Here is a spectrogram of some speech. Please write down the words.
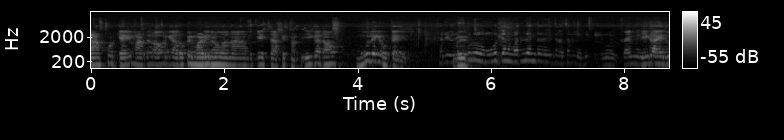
ಟ್ರಾನ್ಸ್ಪೋರ್ಟ್ ಕ್ಯಾರಿ ಮಾಡಿದ್ರು ಅವ್ರಿಗೆ ಆರೋಪಿ ಮಾಡಿ ನಾವು ಒಂದು ಕೇಸ್ ಚಾರ್ಜ್ ಮಾಡ್ತೀವಿ. ಈಗ ನಾವು ಮೂಲೆಗೆ ಹೋಗ್ತಾ ಇದೀವಿ ಸರ್ ಮೂರು ಜನ ಮೊದಲಿಂದ ಇದ್ರೆ ಸರ್ ಕ್ರೈಮ್ ಈಗ ಇದು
